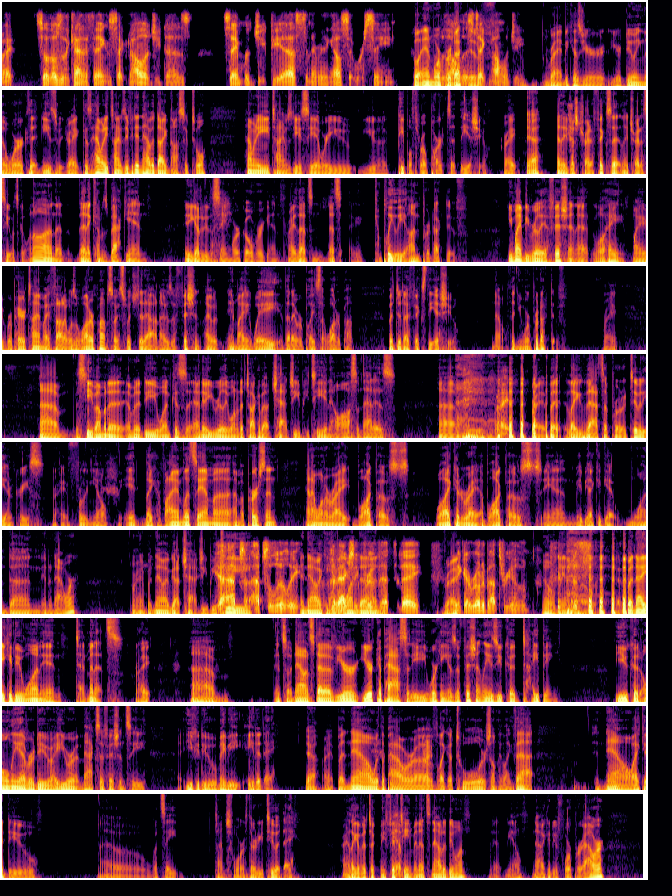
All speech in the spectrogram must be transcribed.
Right. So those are the kind of things technology does. Same with GPS and everything else that we're seeing well and more with all this productive. technology. right because you're you're doing the work that needs to be right? Because how many times if you didn't have a diagnostic tool how many times do you see it where you you uh, people throw parts at the issue right? Yeah. and they just try to fix it and they try to see what's going on then then it comes back in and you got to do the same work over again right? That's that's uh, completely unproductive. You might be really efficient at well hey my repair time i thought it was a water pump so i switched it out and i was efficient i would in my way that i replaced that water pump. But did i fix the issue no then you weren't productive right? Um steve i'm gonna i'm gonna do you one because i know you really wanted to talk about chat gpt and how awesome that is. Um, Right. right but like that's a productivity increase right? For you know it like if i am let's say i'm a i'm a person and i want to write blog posts well i could write a blog post and maybe i could get one done in an hour right but now i've got chat gpt Yeah, abs- absolutely. and now i can I've get one actually done proved that today. Right? I think I wrote about three of them. oh man but now you can do one in 10 minutes right um and so now instead of your your capacity working as efficiently as you could typing you could only ever do right you were at max efficiency you could do maybe eight a day Yeah. right but now with the power of like a tool or something like that now i could do uh, what's eight times four 32 a day right? Like if it took me 15 minutes now to do one uh, you know now i can do four per hour.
